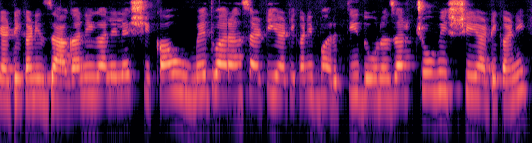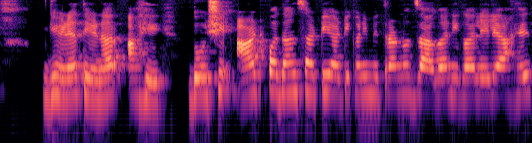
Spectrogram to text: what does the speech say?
या ठिकाणी जागा निघालेल्या शिकाऊ उमेदवारांसाठी या ठिकाणी भरती दोन हजार चोवीस ची या ठिकाणी घेण्यात येणार आहे. दोनशे आठ पदांसाठी या ठिकाणी मित्रांनो जागा निघालेल्या आहेत.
